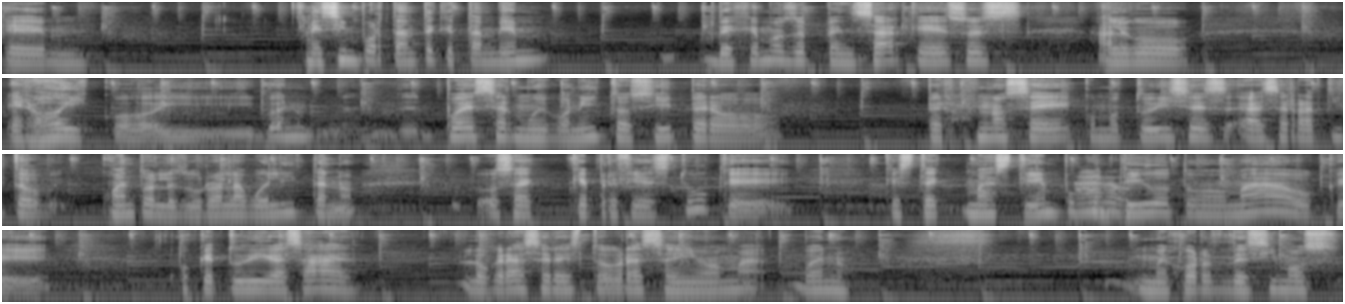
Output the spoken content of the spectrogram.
em, es importante que también dejemos de pensar que eso es algo heroico y bueno, puede ser muy bonito, sí, pero pero no sé, como tú dices hace ratito, cuánto les duró a la abuelita, ¿no? o sea, ¿qué prefieres tú? ¿Que, esté más tiempo contigo tu mamá o que, o que tú digas, ah, logré hacer esto gracias a mi mamá? Bueno, mejor decimos,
